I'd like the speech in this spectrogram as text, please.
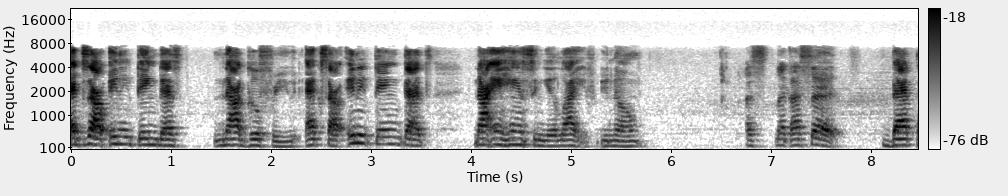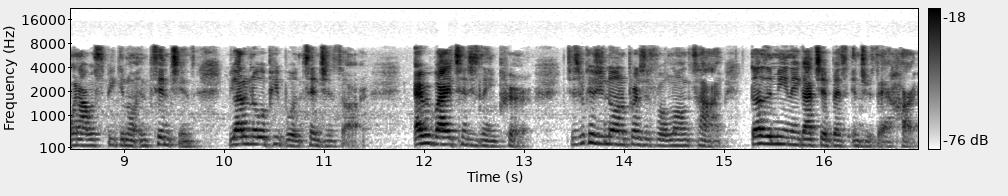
x out anything that's not good for you. X out anything that's not enhancing your life you know. Like i said back when i was speaking on intentions you got to know what people's intentions are. Everybody's intentions ain't pure. Just because you know a person for a long time doesn't mean they got your best interest at heart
